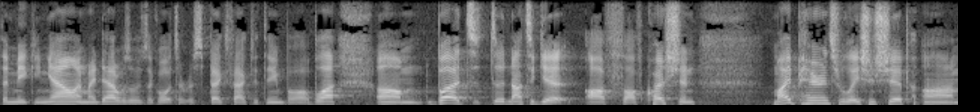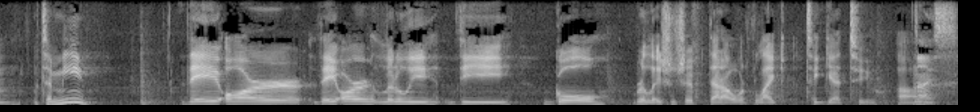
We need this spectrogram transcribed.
the making out, and my dad was always like, "Oh, it's a respect factor thing," blah blah blah. Um, but to, not to get off off question, my parents' relationship, um, to me, they are they are literally the goal relationship that I would like to get to. Uh, Nice.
